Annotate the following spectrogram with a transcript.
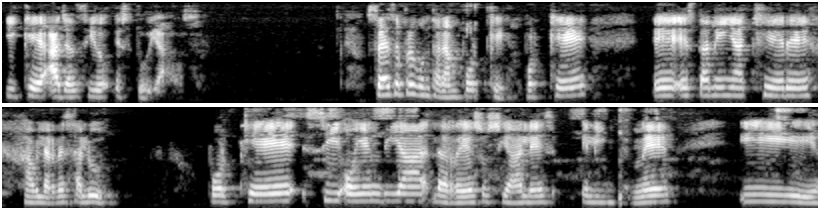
y que hayan sido estudiados. Ustedes se preguntarán por qué. ¿Por qué eh, esta niña quiere hablar de salud? ¿Por qué si hoy en día las redes sociales, el Internet y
